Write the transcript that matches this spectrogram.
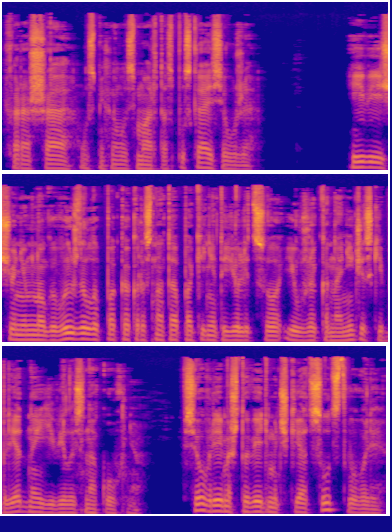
«Хороша», — усмехнулась Марта, — «спускайся уже». Иви еще немного выждала, пока краснота покинет ее лицо, и уже канонически бледная явилась на кухню. Все время, что ведьмочки отсутствовали,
